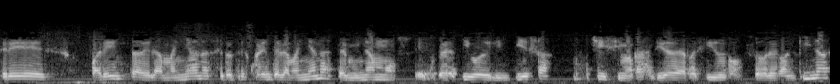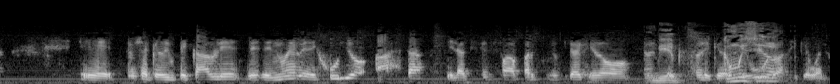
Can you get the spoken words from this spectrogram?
3.40 de la mañana, 03.40 de la mañana, terminamos el operativo de limpieza, muchísima cantidad de residuos sobre banquinas, eh, pero ya quedó impecable desde el 9 de julio hasta el acceso a Parque Industrial. Quedó, Bien. quedó ¿Cómo, seguro, hicieron, así que bueno.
